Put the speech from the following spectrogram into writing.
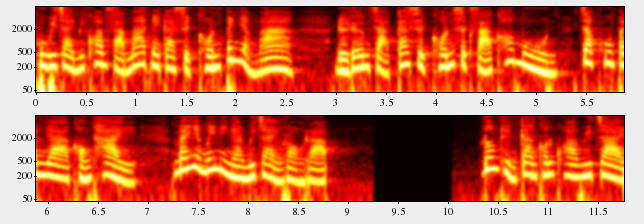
ผู้วิจัยมีความสามารถในการสืบค้นเป็นอย่างมาก โดยเริ่มจากการสืบค้นศึกษาข้อมูล จากภูมิปัญญาของไทย แม้ยังไม่มีงานวิจัยรองรับ รวมถึงการค้นคว้าวิจัย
